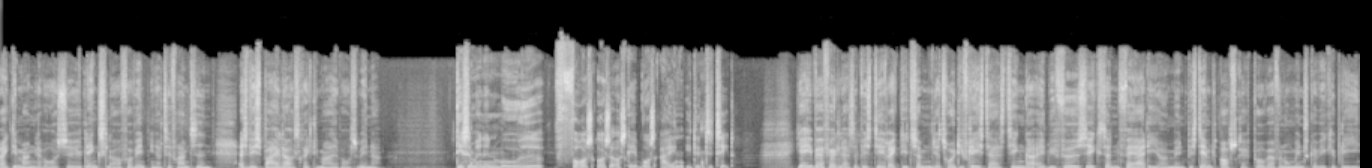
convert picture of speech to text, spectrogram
rigtig mange af vores øh, længsler og forventninger til fremtiden. Altså, vi spejler os rigtig meget af vores venner. Det er simpelthen en måde for os også at skabe vores egen identitet. Ja, i hvert fald, altså hvis det er rigtigt, som jeg tror, de fleste af os tænker, at vi fødes ikke sådan færdige og med en bestemt opskrift på, hvad for nogle mennesker vi kan blive.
